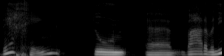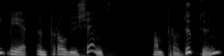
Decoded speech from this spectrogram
wegging, toen uh, waren we niet meer een producent van producten,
